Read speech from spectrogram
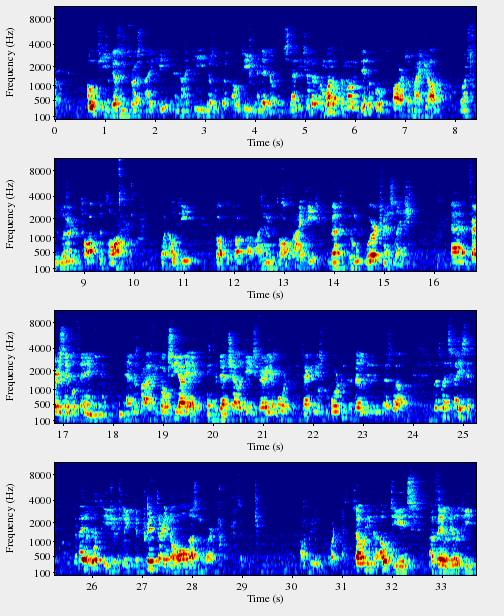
OT doesn't trust IT, and IT doesn't trust OT, and they don't understand each other. And one of the most difficult parts of my job was to learn to talk to talk for OT, talk to talk, well, I knew to talk for IT, but do word translation. Uh, very simple thing. In in enterprise, we talk CIA. Confidentiality is very important. Integrity is important. Availability as well. But let's face it, availability is usually the printer in the hall doesn't work. So in the OT, it's availability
